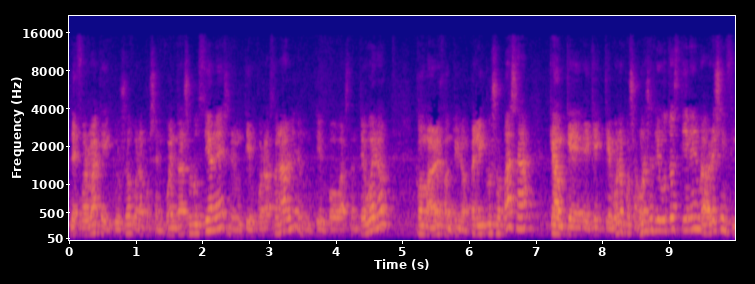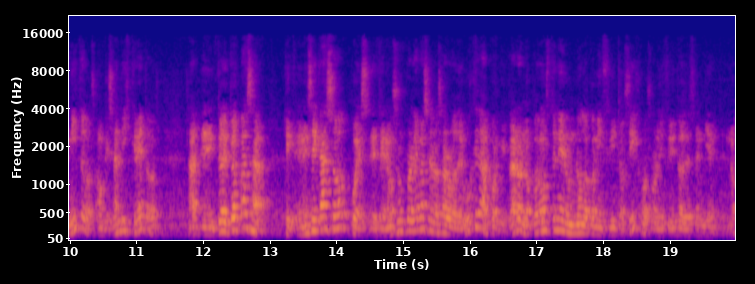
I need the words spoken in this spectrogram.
de forma que incluso, bueno, pues se encuentran soluciones en un tiempo razonable, en un tiempo bastante bueno, con valores continuos. Pero incluso pasa que aunque, que, que, bueno, pues algunos atributos tienen valores infinitos, aunque sean discretos. Entonces, ¿qué pasa? Que en ese caso, pues eh, tenemos un problema en los árboles de búsqueda, porque claro, no podemos tener un nodo con infinitos hijos o infinitos descendientes, ¿no?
